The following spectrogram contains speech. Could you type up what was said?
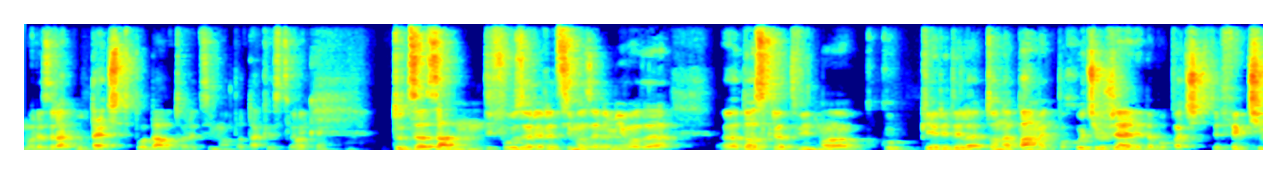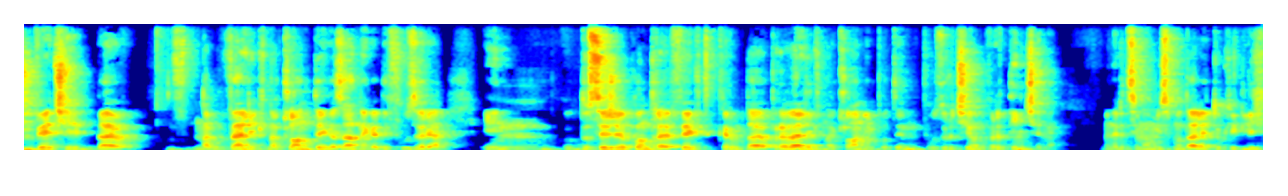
mora zrak uteči pod avto, recimo, pa take stvari. Okay. Tudi za zadnji difuzor je recimo zanimivo, da uh, doskrat vidimo, kako kjer delajo to na pamet, pa hoče v želji, da bo pač efekt čim večji, dajo na velik naklon tega zadnjega difuzorja in dosežejo kontraefekt, ker dajo prevelik naklon in potem povzročijo vrtinčenje. In recimo, mi smo dali tukaj glih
